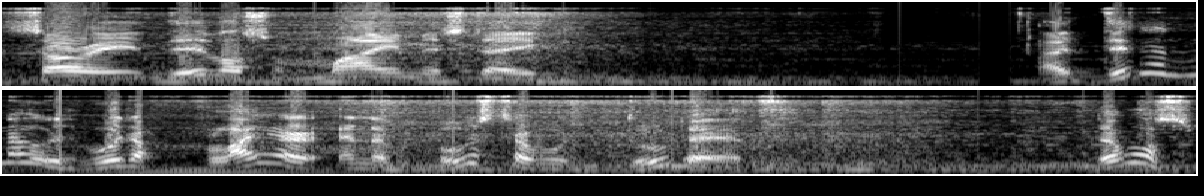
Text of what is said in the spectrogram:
Sorry, this was my mistake. I didn't know with a flyer and a booster would do that. That was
